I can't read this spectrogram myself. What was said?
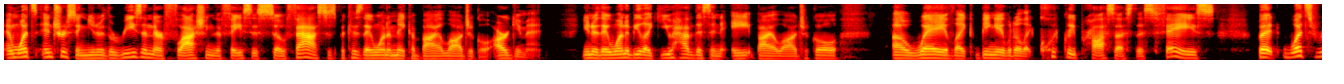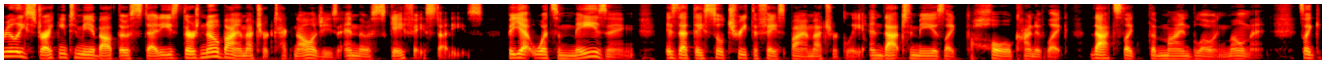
And what's interesting, you know, the reason they're flashing the faces so fast is because they want to make a biological argument. You know, they want to be like, you have this innate biological uh, way of like being able to like quickly process this face but what's really striking to me about those studies, there's no biometric technologies in those face studies. But yet, what's amazing is that they still treat the face biometrically. And that to me is like the whole kind of like, that's like the mind blowing moment. It's like,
